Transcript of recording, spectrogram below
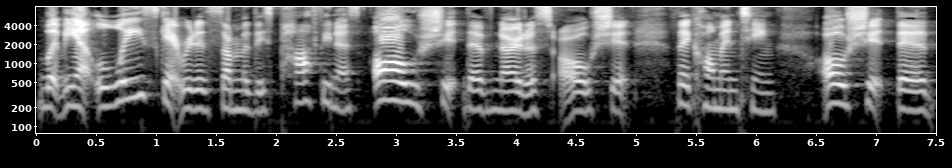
Let me at least get rid of some of this puffiness. Oh shit, they've noticed. Oh shit, they're commenting. Oh shit, they're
